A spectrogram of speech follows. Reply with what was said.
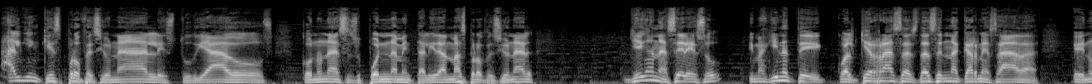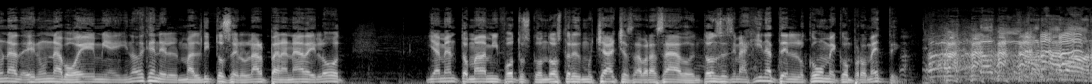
alguien que es profesional, estudiados, con una, se supone, una mentalidad más profesional, llegan a hacer eso. Imagínate cualquier raza, estás en una carne asada, en una, en una bohemia y no dejen el maldito celular para nada y luego ya me han tomado a mí fotos con dos, tres muchachas abrazado. Entonces imagínate lo, cómo me compromete. por favor.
